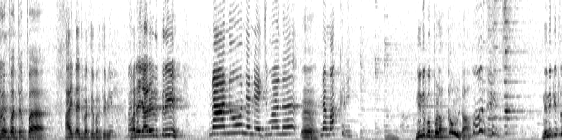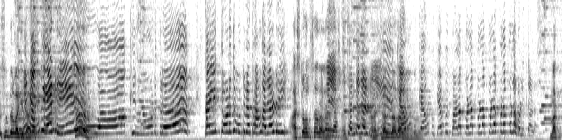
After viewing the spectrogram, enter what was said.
ತುಪ್ಪ ತುಪ್ಪ. ಆಯ್ತಾಯ್ತು ಬರ್ತೀವಿ ಬರ್ತೀವಿ. ಮನೆಗೆ ಯಾರು ಇರ್ತೀರಿ ನಾನು ನನ್ನ ಯಜಮಾನ. ನಮ್ಮ ಅಕ್ರಿ ನಿನಗೊಬ್ಬಳ ಅಕ್ಕ ಉಂಟಾ? ಹ್ಞೂನ್ರಿ. ನಿನಗಿಂತ ಸುಂದರವಾಗಿದ್ದಾಳೆ? ನಂದು ಏನ್ರಿ ಹಾ. ವಾಕಿ ನೋಡಿದ್ರ ಕೈ ತೊಳೆದು ಮುಟ್ಬೇಕು ಹಂಗ ಅದಳ್ರಿ ಅಷ್ಟು ಹೊಲಸದಳ ಎಷ್ಟು ಚಂದ ಅದಳ್ರಿ ಆ, ಚಂದ ಅದಾಳ. ಕೆಂಪು ಕೆಂಪು ಕೆಂಪು ಪಳ ಪಳ ಪಳ ಪಳ ಪಳ ಪಳ ಹೊಳಿತಾಳ. ಮತ್ತ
